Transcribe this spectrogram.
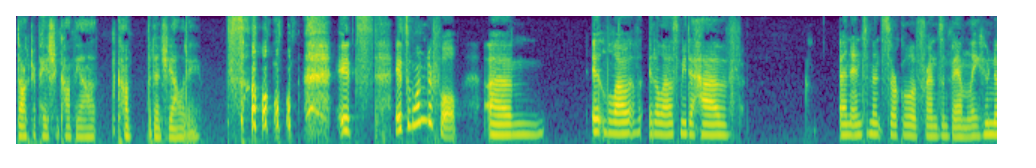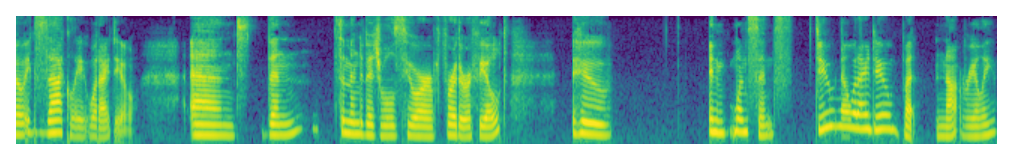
doctor-patient confi- confidentiality. So it's it's wonderful. Um, it allows it allows me to have an intimate circle of friends and family who know exactly what I do. And then some individuals who are further afield who, in one sense, do know what I do, but not really.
